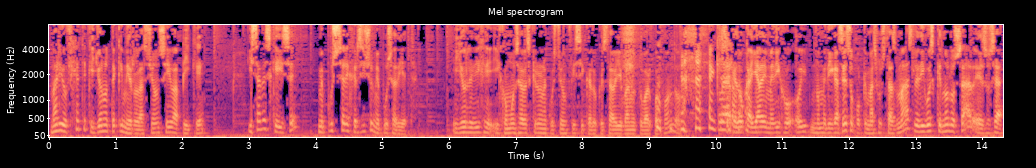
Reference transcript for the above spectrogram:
Mario, fíjate que yo noté que mi relación se iba a pique ¿Y sabes qué hice? Me puse a hacer ejercicio y me puse a dieta. Y yo le dije, ¿y cómo sabes que era una cuestión física lo que estaba llevando tu barco al fondo? Se quedó callada y me dijo, oye, no me digas eso porque me asustas más. Le digo, es que no lo sabes. O sea,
